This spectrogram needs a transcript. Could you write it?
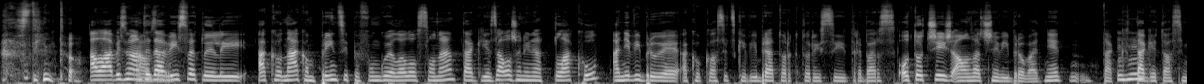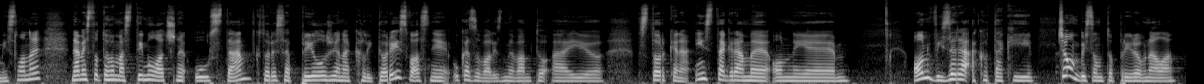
s týmto. Ale aby sme vám teda vysvetlili, ako na akom princípe funguje Lelosona, tak je založený na tlaku a nevybruje ako klasický vibrátor, ktorý si treba otočíš a on začne vibrovať. Nie? Tak, mm-hmm. tak je to asi myslené. Namiesto toho má stimulačné ústa, ktoré sa priložia na klitoris. Vlastne ukazovali sme vám to aj e, v storke na Instagrame. On je... On vyzerá ako taký... Čomu by som to prirovnala?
